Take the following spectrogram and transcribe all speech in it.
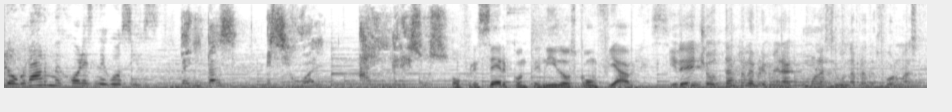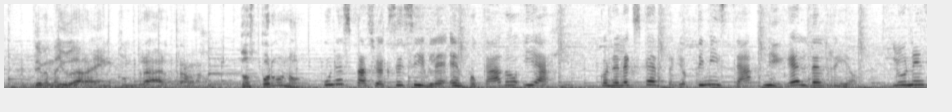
Lograr mejores negocios. Ventas es igual a ingresos. Ofrecer contenidos confiables. Y de hecho, tanto la primera como la segunda plataformas deben ayudar a encontrar trabajo. Dos por uno. Un espacio accesible, enfocado y ágil. Con el experto y optimista Miguel del Río. Lunes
